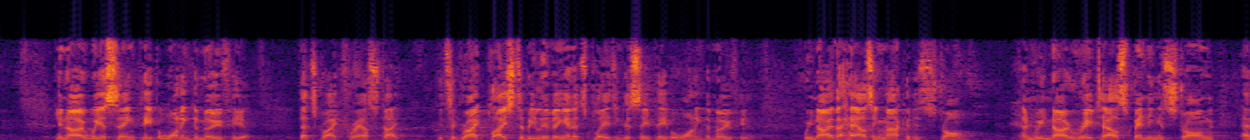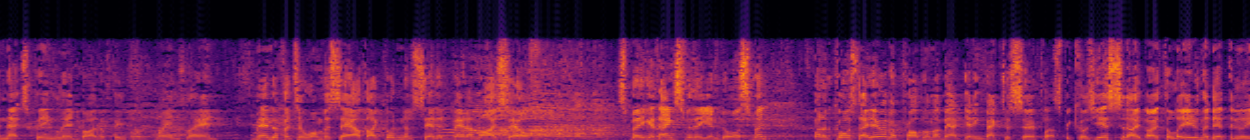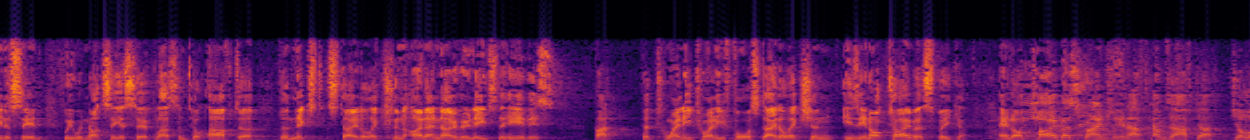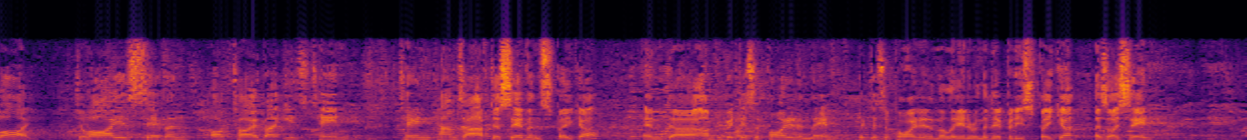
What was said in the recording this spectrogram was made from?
You know, we are seeing people wanting to move here. That's great for our state. It's a great place to be living, and it's pleasing to see people wanting to move here. We know the housing market is strong, and we know retail spending is strong, and that's being led by the people of Queensland. Member for Toowoomba South, I couldn't have said it better myself. Speaker, thanks for the endorsement. But of course they do have a problem about getting back to surplus, because yesterday both the Leader and the Deputy Leader said we would not see a surplus until after the next state election. I don't know who needs to hear this, but the 2024 state election is in October, Speaker. And October, strangely enough, comes after July. July is 7, October is 10, 10 comes after 7, Speaker. And uh, I'm a bit disappointed in them, a bit disappointed in the Leader and the Deputy Speaker. As I said,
